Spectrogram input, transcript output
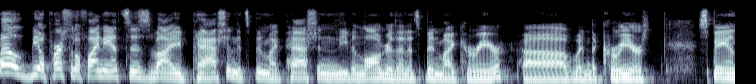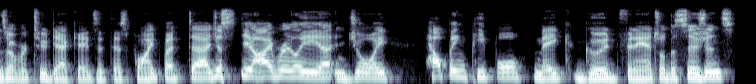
Well, you know, personal finance is my passion. It's been my passion even longer than it's been my career. Uh, when the career spans over two decades at this point, but uh, just you know, I really uh, enjoy helping people make good financial decisions.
